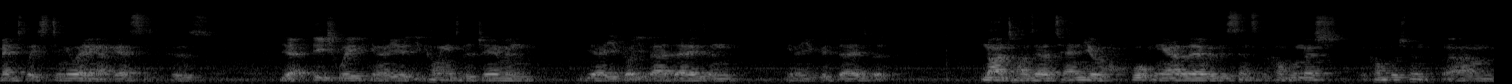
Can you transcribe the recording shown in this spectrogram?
mentally stimulating, I guess, is because yeah, each week you know you're, you're coming into the gym and yeah, you've got your bad days and you know your good days, but nine times out of ten you're walking out of there with this sense of accomplishment. Accomplishment. Um,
